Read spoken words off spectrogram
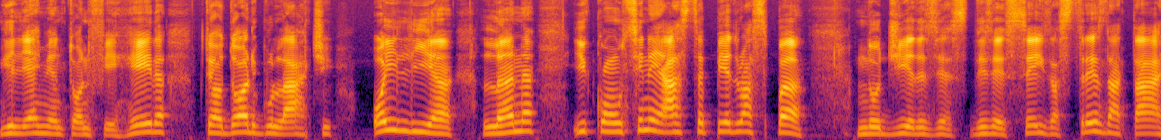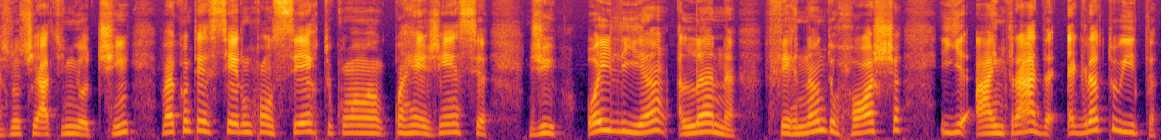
Guilherme Antônio Ferreira, Teodoro Goulart, Oilian Lana e com o cineasta Pedro Aspan. No dia 16, às 3 da tarde, no Teatro Inhotim, vai acontecer um concerto com a, com a regência de Oilian Lana, Fernando Rocha, e a entrada é gratuita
